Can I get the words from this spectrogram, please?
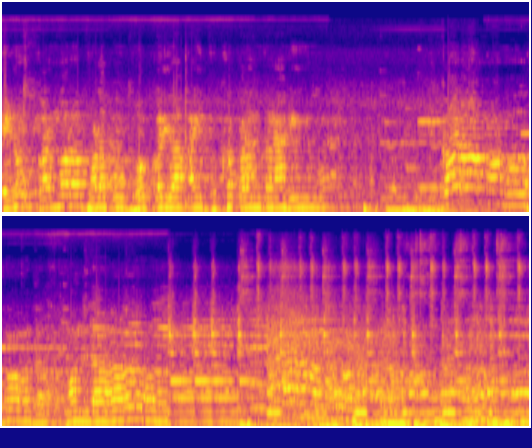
ତେଣୁ କର୍ମର ଫଳକୁ ଭୋଗ କରିବା ପାଇଁ ଦୁଃଖ କରନ୍ତୁ ନାହିଁ କରମ ମୋହନ ମନ୍ଦ ମନ୍ଦ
